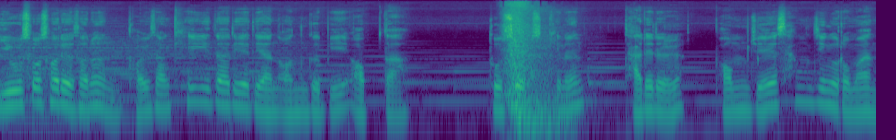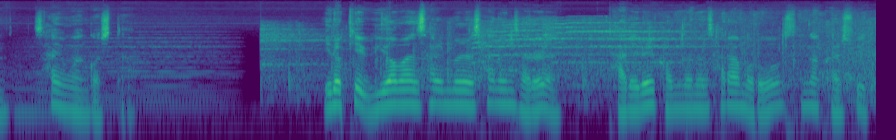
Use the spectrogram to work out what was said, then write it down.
이후 소설에서는 더 이상 K 다리에 대한 언급이 없다. 도스옙스키는 다리를 범죄의 상징으로만 사용한 것이다. 이렇게 위험한 삶을 사는 자를 다리를 건너는 사람으로 생각할 수 있다.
